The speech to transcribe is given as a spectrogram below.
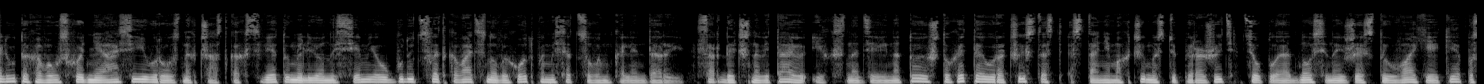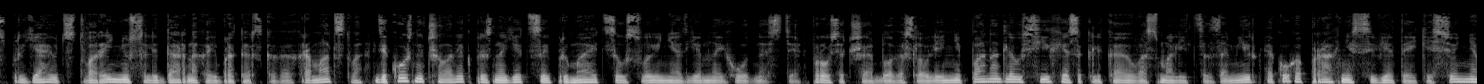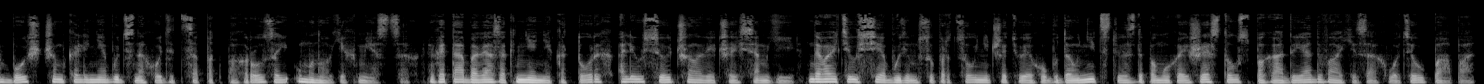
лютага ва ўсходняй азіі ў розных частках свету мільёны сем'яў будуць святкаваць новы год па месяцовым календары. Сардэчна вітаю іх з надзеяй на тое што гэтая ўрачыстасць стане магчымасцю перажыць цёплыя адносіны і жэсты ўвагі якія паспрыяюць стварэнню салідарнага і братэрскага грамадства дзе кожны чалавек прызнаецца і прымаецца ў сваёй неад'емнай годнасці. Просячы благаслаўленні пана для ўсіх я заклікаю вас маліцца за мір якога прагне света які сёння сёння больш чым калі-небудзь знаходзіцца пад пагрозай у многіх месцах. Гэта абавязак не некаторых, але ўсёй чалавечай сям'і. Давайте ўсе будзем супрацоўнічаць у яго будаўніцтве з дапамогай жэстаў спагады і адвагі заахвоціў папа.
